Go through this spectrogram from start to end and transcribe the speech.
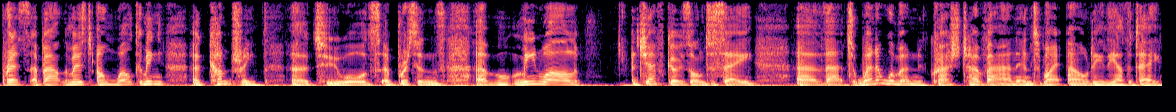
press about the most unwelcoming uh, country uh, towards uh, Britons. Um, meanwhile, Jeff goes on to say uh, that when a woman crashed her van into my Audi the other day,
